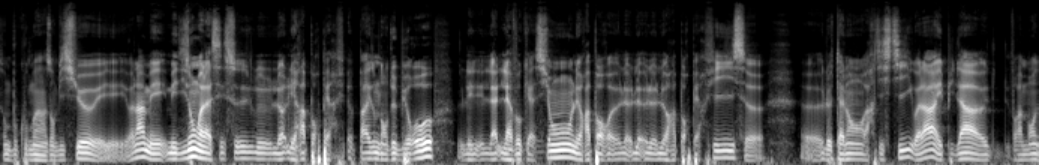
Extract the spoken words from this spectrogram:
sont beaucoup moins ambitieux et voilà mais, mais disons voilà les rapports par exemple dans deux bureaux les- la, vocation le rapport le, rapport père-fils euh, euh, le talent artistique voilà et puis là euh, vraiment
